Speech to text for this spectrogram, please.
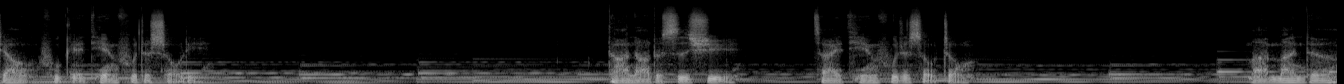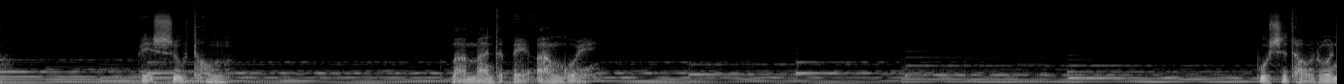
交付给天父的手里，大脑的思绪在天父的手中，慢慢的被疏通，慢慢的被安慰，不是讨论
